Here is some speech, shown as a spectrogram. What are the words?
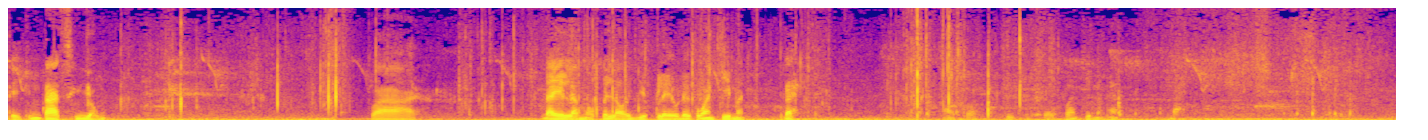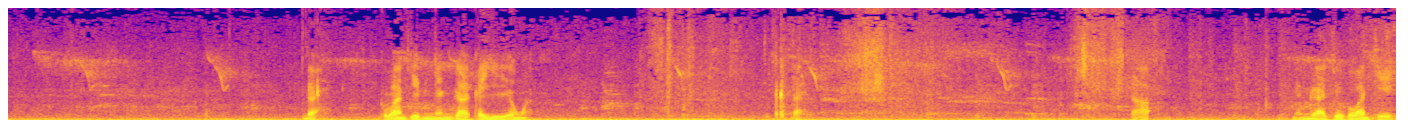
thì chúng ta sử dụng. Và đây là một cái loại dược liệu đây của bác chị mình. Đây. Của chị mình ha. Đây đây cô bác chị nhận ra cái gì không ạ? Đây. Đó. Nhận ra chưa cô bác chị?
